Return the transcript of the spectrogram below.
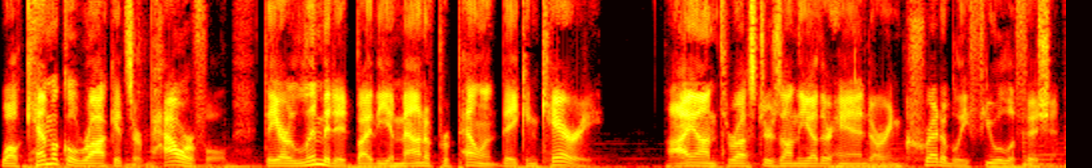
While chemical rockets are powerful, they are limited by the amount of propellant they can carry. Ion thrusters, on the other hand, are incredibly fuel efficient.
